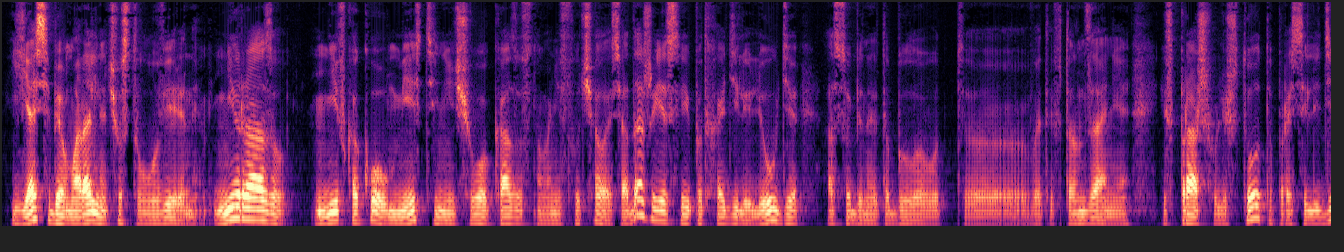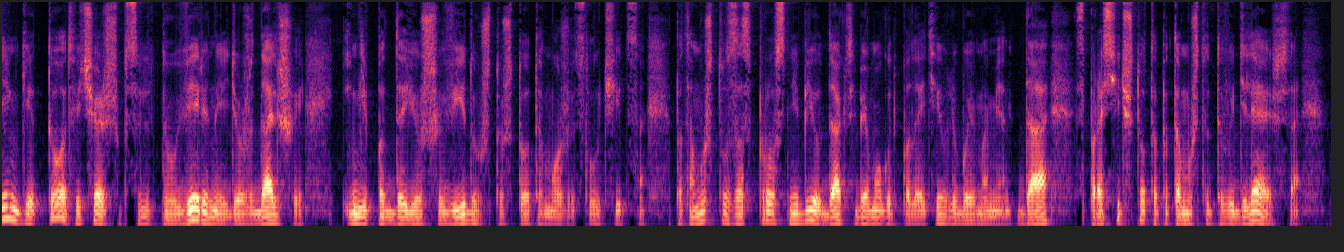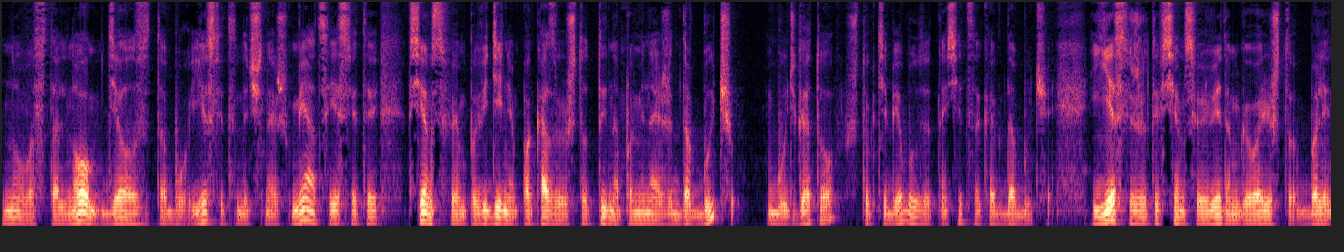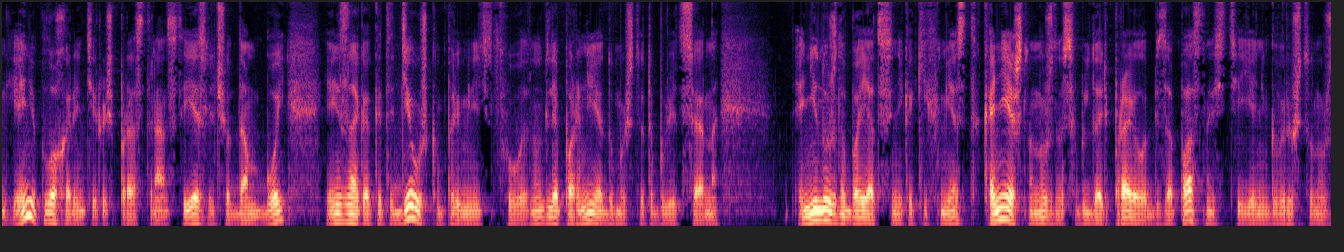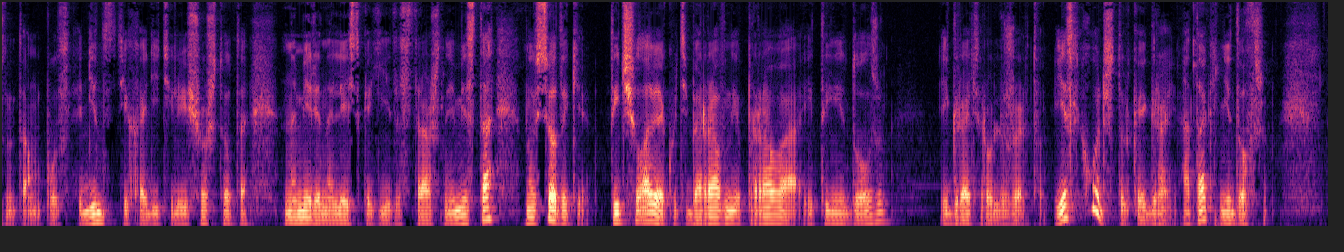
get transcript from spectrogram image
я себя морально чувствовал уверенным. Ни разу, ни в каком месте ничего казусного не случалось. А даже если и подходили люди, особенно это было вот э, в этой в Танзании, и спрашивали что-то, просили деньги, то отвечаешь абсолютно уверенно, идешь дальше и не поддаешь виду, что что-то может случиться. Потому что за спрос не бьют, да, к тебе могут подойти в любой момент. Да, спросить что-то, потому что ты выделяешься, но в остальном дело за тобой. Если ты начинаешь мяться, если ты всем своим поведением показываешь, что ты напоминаешь добычу, Будь готов, что к тебе будут относиться как к. Если же ты всем своим видом говоришь, что, блин, я неплохо ориентируюсь в пространстве, если что, дам бой, я не знаю, как это девушкам применить этот вывод, но для парней я думаю, что это будет ценно. Не нужно бояться никаких мест. Конечно, нужно соблюдать правила безопасности. Я не говорю, что нужно там после 11 ходить или еще что-то, намеренно лезть в какие-то страшные места. Но все-таки ты человек, у тебя равные права, и ты не должен играть роль жертвы. Если хочешь, только играй, а так не должен.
